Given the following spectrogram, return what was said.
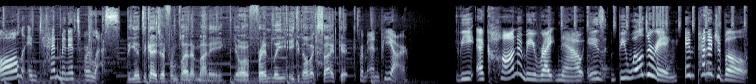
all in 10 minutes or less. the indicator from Planet Money, your friendly economic sidekick. From NPR. The economy right now is bewildering, impenetrable,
